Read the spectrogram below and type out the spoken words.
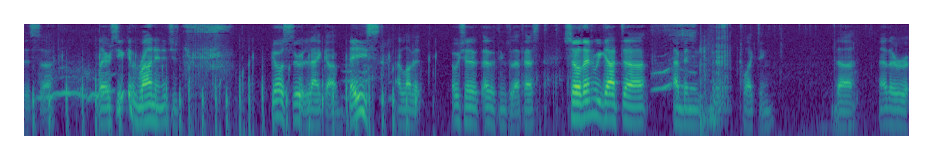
This uh layer, so you can run and it just goes through it like a beast. I love it. I wish other things were that fast. So then we got. Uh, I've been collecting the other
